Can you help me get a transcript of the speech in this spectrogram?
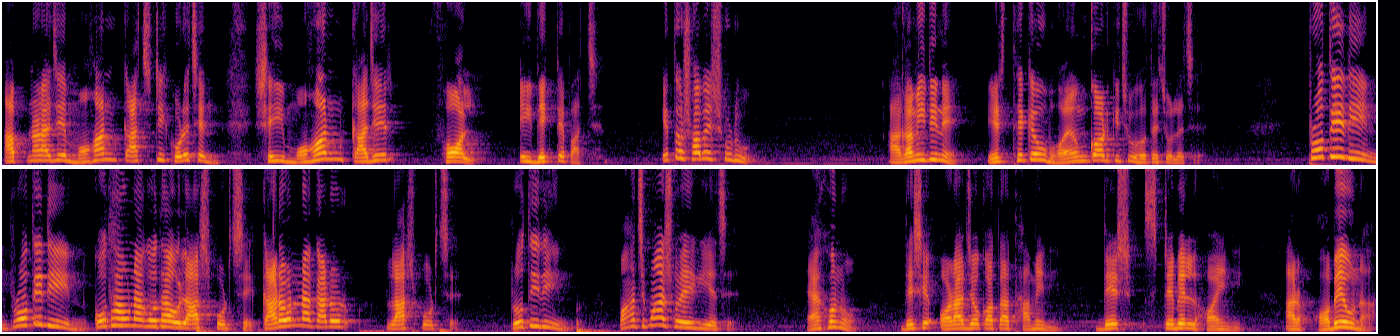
আপনারা যে মহান কাজটি করেছেন, সেই মহান কাজের ফল এই দেখতে পাচ্ছেন। এ তো সবে শুরু। আগামী দিনে এর থেকেও ভয়ঙ্কর কিছু হতে চলেছে। প্রতিদিন প্রতিদিন কোথাও না কোথাও লাশ পড়ছে। কারোর না কারোর লাশ পড়ছে। প্রতিদিন। পাঁচ মাস হয়ে গিয়েছে। এখনও দেশে অরাজকতা থামেনি। দেশ স্টেবল হয়নি। আর হবেও না।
